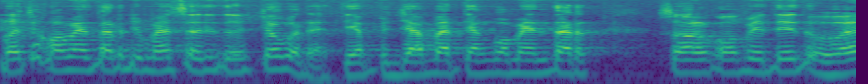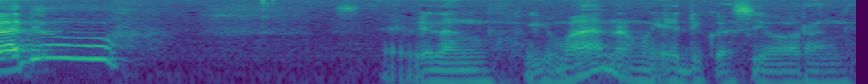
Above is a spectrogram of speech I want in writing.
baca komentar di medsos itu coba deh tiap pejabat yang komentar soal covid itu, waduh. Saya bilang gimana mengedukasi orang.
